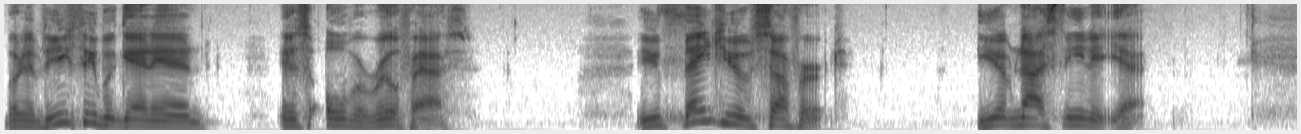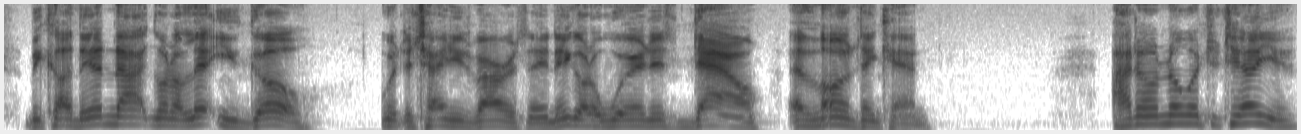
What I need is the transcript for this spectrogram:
But if these people get in, it's over real fast. You think you've suffered, you have not seen it yet. Because they're not going to let you go with the Chinese virus thing. They're going to wear this down as long as they can. I don't know what to tell you.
